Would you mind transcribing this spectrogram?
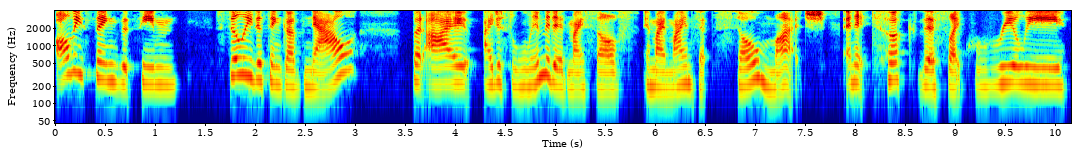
All these things that seem silly to think of now, but I I just limited myself in my mindset so much. And it took this like really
